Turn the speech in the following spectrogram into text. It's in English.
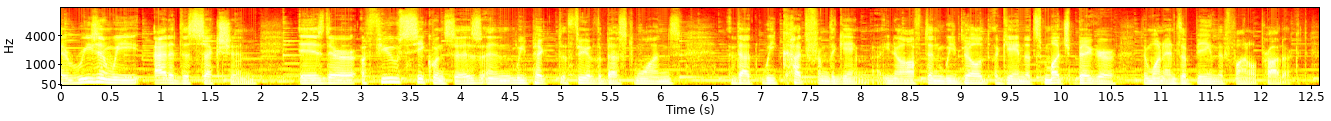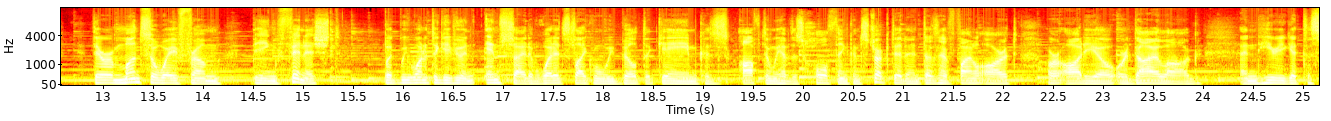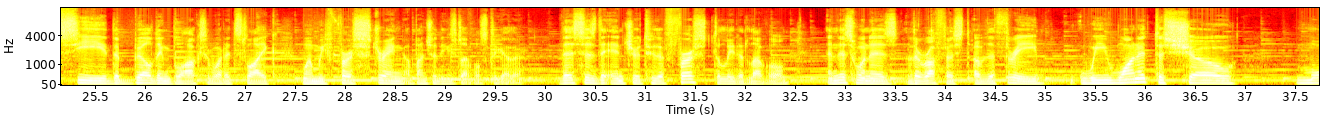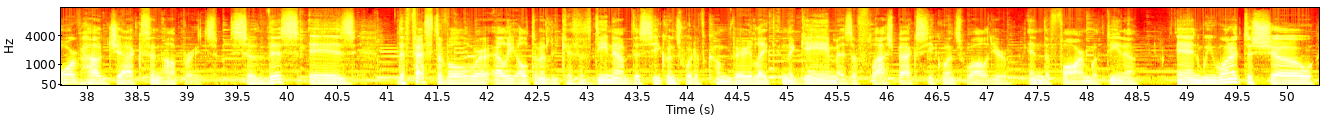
The reason we added this section is there are a few sequences, and we picked the three of the best ones that we cut from the game. You know, often we build a game that's much bigger than what ends up being the final product. They were months away from being finished, but we wanted to give you an insight of what it's like when we built the game, because often we have this whole thing constructed and it doesn't have final art or audio or dialogue. And here you get to see the building blocks of what it's like when we first string a bunch of these levels together. This is the intro to the first deleted level, and this one is the roughest of the three. We wanted to show more of how Jackson operates. So this is the festival where Ellie ultimately kisses Dina. This sequence would have come very late in the game as a flashback sequence while you're in the farm with Dina. And we wanted to show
